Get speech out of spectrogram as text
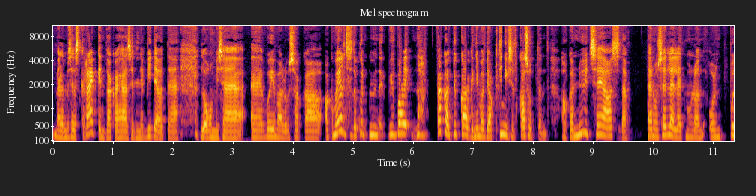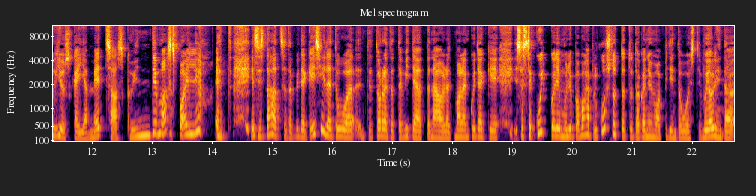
me oleme sellest ka rääkinud, väga hea selline videote loomise eh, võimalus, aga, aga ma ei olnud seda juba noh, väga tükk aega niimoodi aktiivselt kasutanud, aga nüüd see aasta tänu sellele, et mul on olnud põhjus käia metsas kõndimas palju, et ja siis tahad seda kuidagi esile tuua toredate videote näol, et ma olen kuidagi, sest see kukk oli mul juba vahepeal kustutatud, aga nüüd ma pidin ta uuesti või olin ta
